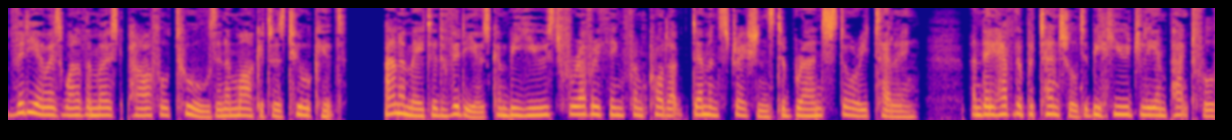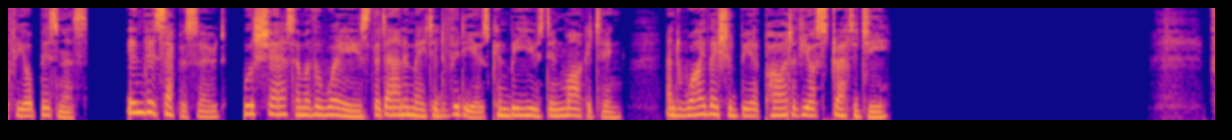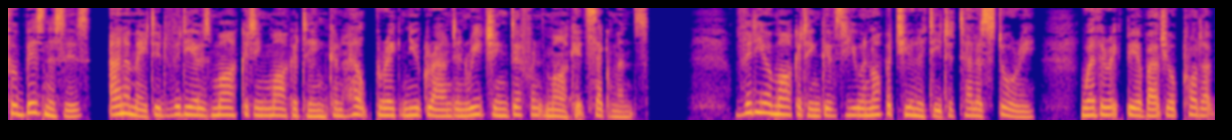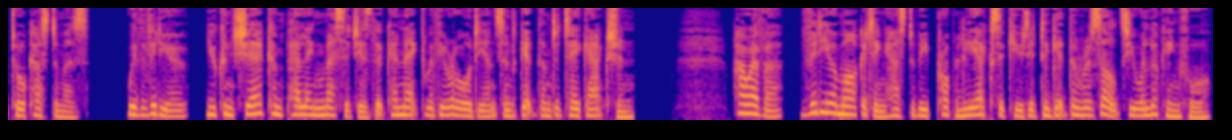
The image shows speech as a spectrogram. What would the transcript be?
Video is one of the most powerful tools in a marketer's toolkit. Animated videos can be used for everything from product demonstrations to brand storytelling, and they have the potential to be hugely impactful for your business. In this episode, we'll share some of the ways that animated videos can be used in marketing, and why they should be a part of your strategy. For businesses, animated videos marketing marketing can help break new ground in reaching different market segments. Video marketing gives you an opportunity to tell a story, whether it be about your product or customers. With video, you can share compelling messages that connect with your audience and get them to take action. However, video marketing has to be properly executed to get the results you are looking for.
